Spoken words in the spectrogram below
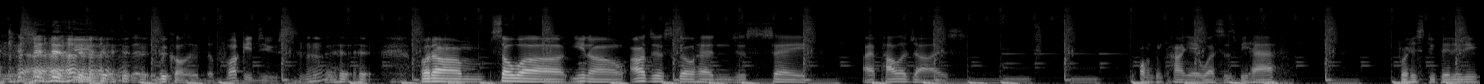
Yeah, that- we call it the fucking juice. but um, so uh, you know, I'll just go ahead and just say I apologize on the Kanye West's behalf for his stupidity.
